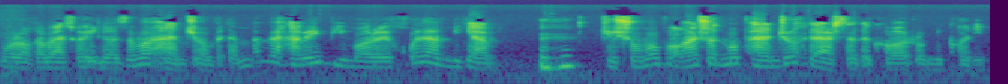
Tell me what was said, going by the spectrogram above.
مراقبت های لازم رو انجام بدن. من به همه بیمارای خودم میگم که شما واقعا شد ما 50 درصد کار رو می‌کنیم.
